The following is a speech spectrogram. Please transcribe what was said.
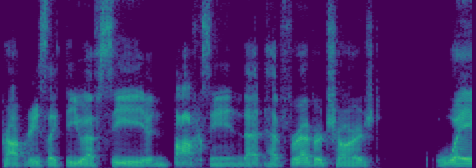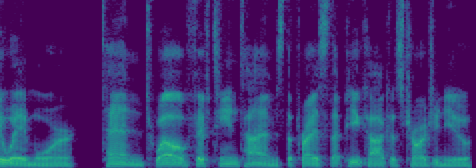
properties like the UFC and boxing that have forever charged way, way more 10, 12, 15 times the price that Peacock is charging you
